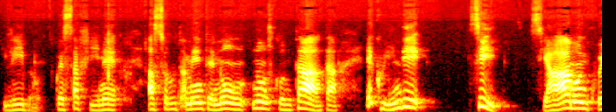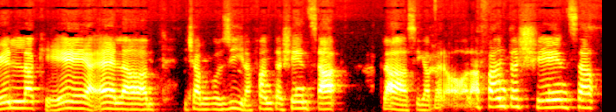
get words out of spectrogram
il libro, questa fine assolutamente non, non scontata. E quindi sì, siamo in quella che è la, diciamo così, la fantascienza classica, però la fantascienza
